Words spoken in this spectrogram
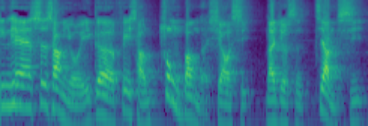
今天市场有一个非常重磅的消息，那就是降息。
